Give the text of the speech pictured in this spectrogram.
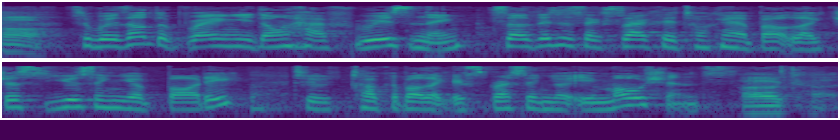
Oh. So without the brain, you don't have reasoning. So this is exactly talking about like just using your body to talk about like expressing your emotions. Okay.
